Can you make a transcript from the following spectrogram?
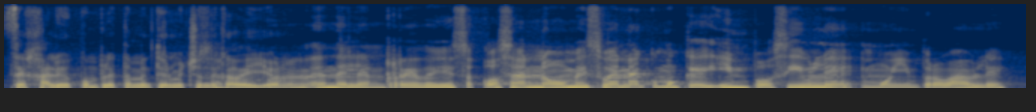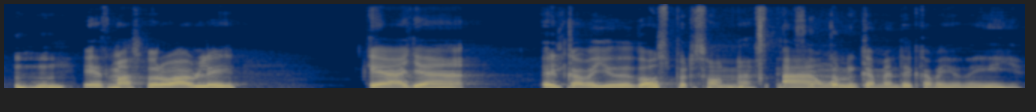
se jaleó completamente el mechón O de sea, cabello. En el enredo y eso. O sea, no me suena como que imposible, muy improbable. Es más probable que haya el cabello de dos personas a únicamente el cabello de ella.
